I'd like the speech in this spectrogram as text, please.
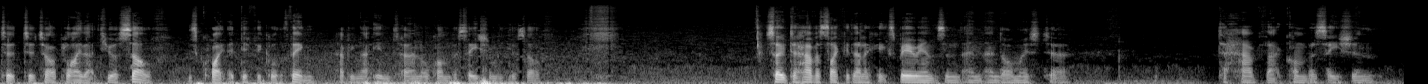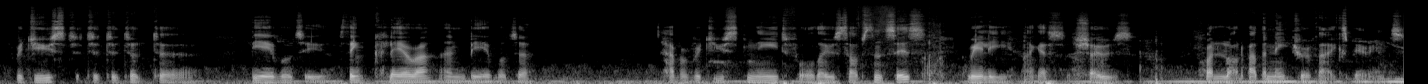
to, to, to apply that to yourself is quite a difficult thing, having that internal conversation with yourself. So to have a psychedelic experience and, and, and almost to, to have that conversation reduced to, to, to, to be able to think clearer and be able to have a reduced need for those substances really, I guess, shows quite a lot about the nature of that experience.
